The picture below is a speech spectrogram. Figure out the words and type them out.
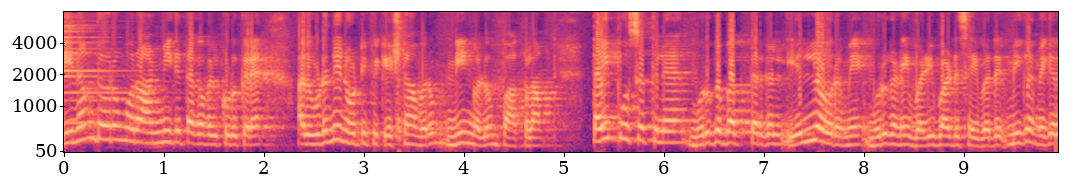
தினம்தோறும் ஒரு ஆன்மீக தகவல் கொடுக்குறேன். அது உடனே நோட்டிபிகேஷனா வரும். நீங்களும் பார்க்கலாம். தைப்பூசத்துல முருக பக்தர்கள் எல்லோருமே முருகனை வழிபாடு செய்வது மிக மிக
